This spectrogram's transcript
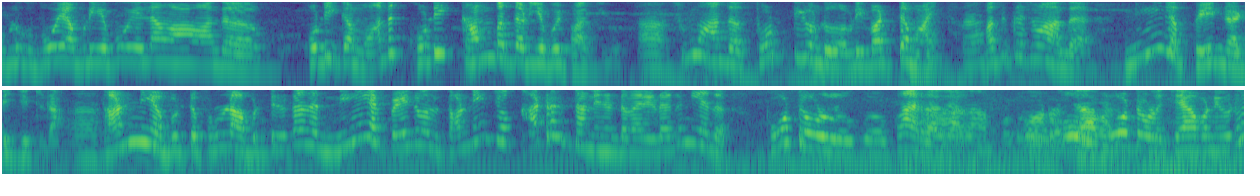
உள்ளுக்கு போய் அப்படியே போய் எல்லாம் அந்த கொடி கம்பம் அந்த கொடி கம்பத்தடியே போய் பாத்தியோ. சும்மா அந்த தொட்டி உண்டு அப்படி வட்டமாய் அதுக்கு சும்மா அந்த நீல பெயிண்ட் அடிச்சிட்டுட்டான். தண்ணிய விட்டு ஃபுல்லா விட்டு இருக்க அந்த நீல பெயிண்ட் அந்த தண்ணி கடல் தண்ணி நின்ற மாதிரி கிடக்கு நீ அந்த போட்டோவில் பாரு. போட்டோவில் சேவ் பண்ணி விடு.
